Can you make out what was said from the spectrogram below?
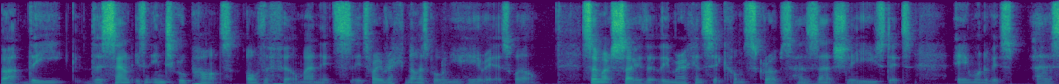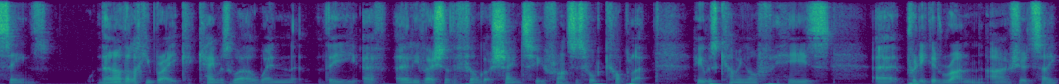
But the the sound is an integral part of the film, and it's it's very recognisable when you hear it as well. So much so that the American sitcom Scrubs has actually used it in one of its uh, scenes. Another lucky break came as well when the uh, early version of the film got shown to Francis Ford Coppola, who was coming off his uh, pretty good run, I should say,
